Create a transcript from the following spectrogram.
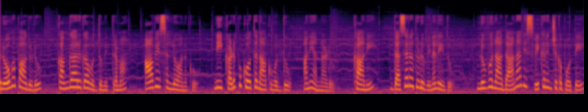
రోమపాదుడు కంగారుగా వద్దు మిత్రమా ఆవేశంలో అనకు నీ కడుపు కోత నాకు వద్దు అని అన్నాడు. కాని దశరథుడు వినలేదు. నువ్వు నా దానాన్ని స్వీకరించకపోతే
